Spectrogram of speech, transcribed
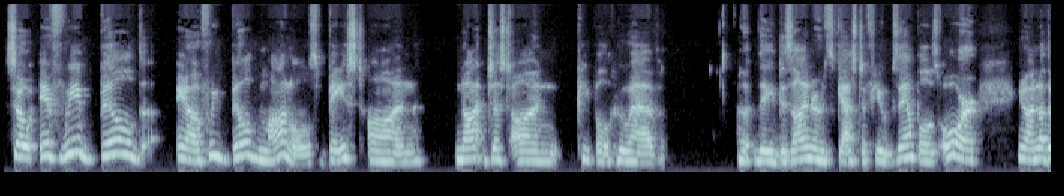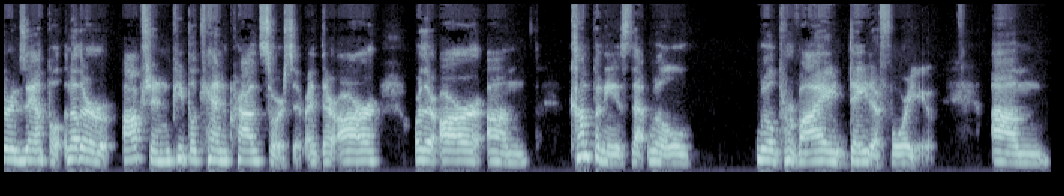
so if we build you know if we build models based on not just on people who have the designer who's guessed a few examples or you know another example another option people can crowdsource it right there are or there are um, companies that will will provide data for you. Um,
